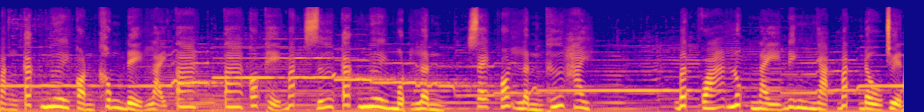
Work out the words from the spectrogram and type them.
bằng các ngươi còn không để lại ta Ta có thể bắt giữ các ngươi một lần, Sẽ có lần thứ hai. Bất quá lúc này đinh nhạc bắt đầu chuyển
